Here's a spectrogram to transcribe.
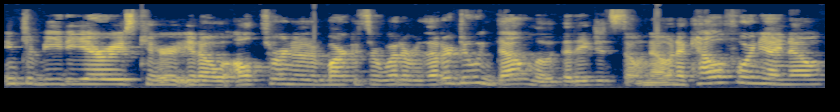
intermediaries, carry, you know, alternative markets or whatever that are doing download that agents don't know. In California, I know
